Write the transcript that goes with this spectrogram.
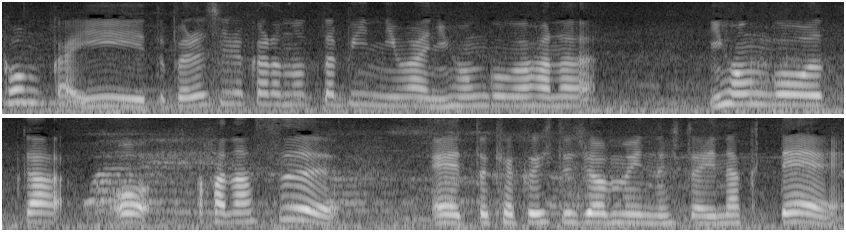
今回えっとブラジルから乗った便には日本語が話日本語がを話す、えっと客室乗務員の人はいなくて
